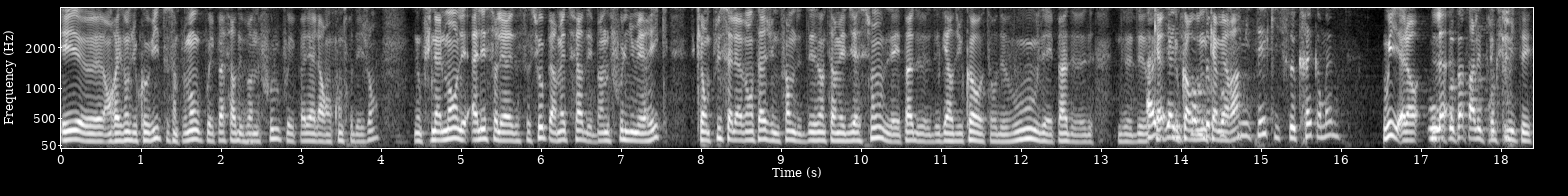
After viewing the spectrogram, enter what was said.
Et euh, en raison du Covid, tout simplement, vous ne pouvez pas faire de bains de foule, vous ne pouvez pas aller à la rencontre des gens. Donc finalement, aller sur les réseaux sociaux permet de faire des bains de foule numériques, ce qui en plus a l'avantage d'une forme de désintermédiation. Vous n'avez pas de, garde du corps autour de vous, vous n'avez pas de, de, de, ah, y a une forme de proximité qui se crée quand même? Oui, alors... on ne peut pas parler de proximité?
